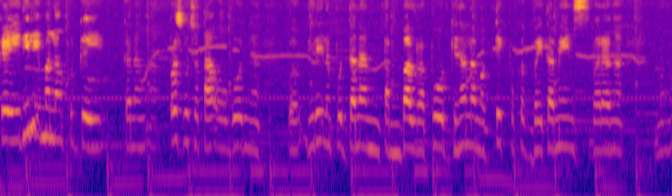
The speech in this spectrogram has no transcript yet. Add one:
Kay dili man lang pud kay kanang ah, gud sa tao gud nga dili lang pud tanan tambal ra pud kinahanglan mag-take po kag vitamins para nga mga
